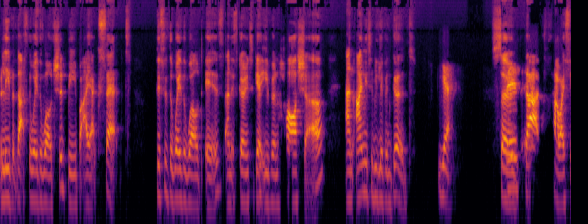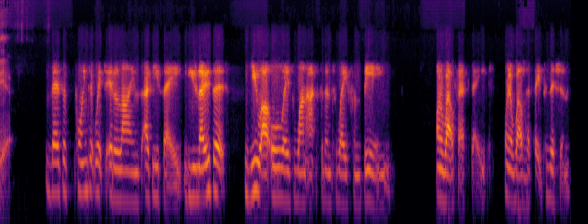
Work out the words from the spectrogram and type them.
believe that that's the way the world should be, but I accept this is the way the world is and it's going to get mm-hmm. even harsher and I need to be living good. Yes. So there's, that's how I see it. There's a point at which it aligns, as you say, you know that you are always one accident away from being on a welfare state or in a welfare mm-hmm. state position.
